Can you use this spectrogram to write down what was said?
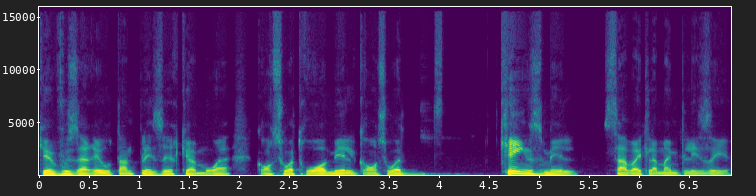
que vous aurez autant de plaisir que moi, qu'on soit 3000, qu'on soit 15 000, ça va être le même plaisir.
